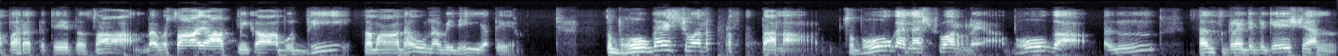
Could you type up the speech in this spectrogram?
अपहरत चेतसाम व्यवसायत्मिका बुद्धि समाधौ न विधीयते prasatana so bhoga and ashwarya bhoga um, sense gratification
